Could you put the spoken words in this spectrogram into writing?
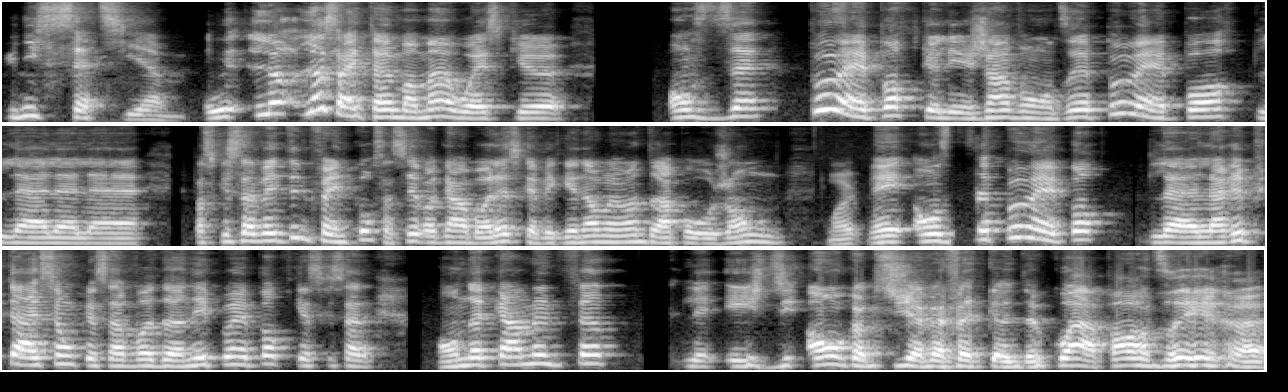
fini septième. Et là, là, ça a été un moment où est-ce que on se disait, peu importe que les gens vont dire, peu importe la, la, la... Parce que ça avait été une fin de course assez rocambolesque avec énormément de drapeaux jaunes. Mais on se disait, peu importe la, la réputation que ça va donner, peu importe qu'est-ce que ça... On a quand même fait et je dis on comme si j'avais fait de quoi à part dire euh,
